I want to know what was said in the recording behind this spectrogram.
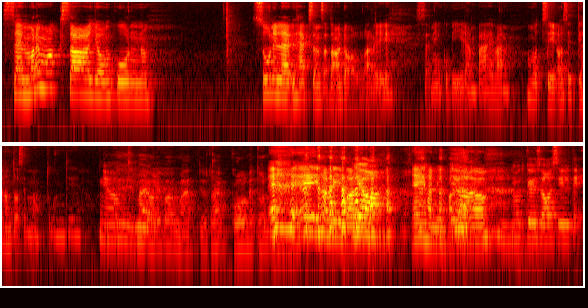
semmoinen maksaa jonkun suunnilleen 900 dollaria se niin kuin viiden päivän, mutta siinä on sitten ihan tosi monta tuntia. Joo. Ei, mä olin varma, että jotain kolme tonnia. ei ihan niin paljon. ei ihan niin paljon, joo. Mutta kyllä se on silti,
